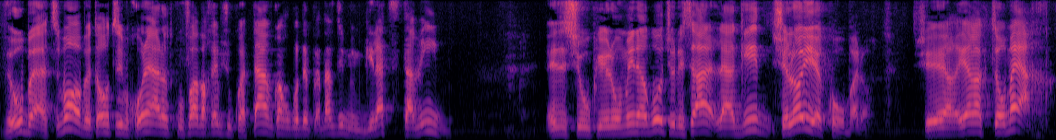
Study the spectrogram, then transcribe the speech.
והוא בעצמו, בתור צמחוני, היה לו תקופה בחיים שהוא כתב, ככה הוא כותב, כתבתי במגילת סתרים. איזשהו כאילו מין הגות שהוא ניסה להגיד שלא יהיה קורבנות, שיהיה רק צומח.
